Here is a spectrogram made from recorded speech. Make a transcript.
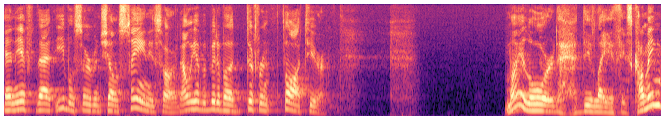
And if that evil servant shall say in his heart. Now we have a bit of a different thought here. My Lord delayeth his coming,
